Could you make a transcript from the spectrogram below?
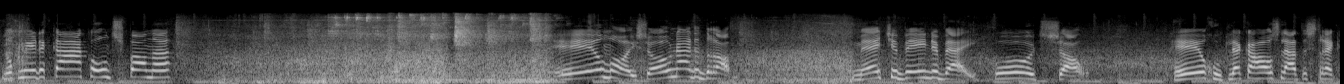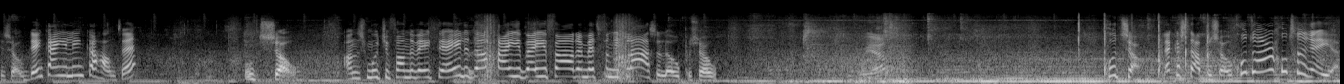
Nog meer de kaken ontspannen. Heel mooi, zo naar de draf. Met je been erbij. Goed zo. Heel goed, lekker hals laten strekken zo. Denk aan je linkerhand, hè? Goed zo. Anders moet je van de week de hele dag ga je bij je vader met van die glazen lopen zo. Ja? Goed zo, lekker stappen zo. Goed hoor, goed gereden.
